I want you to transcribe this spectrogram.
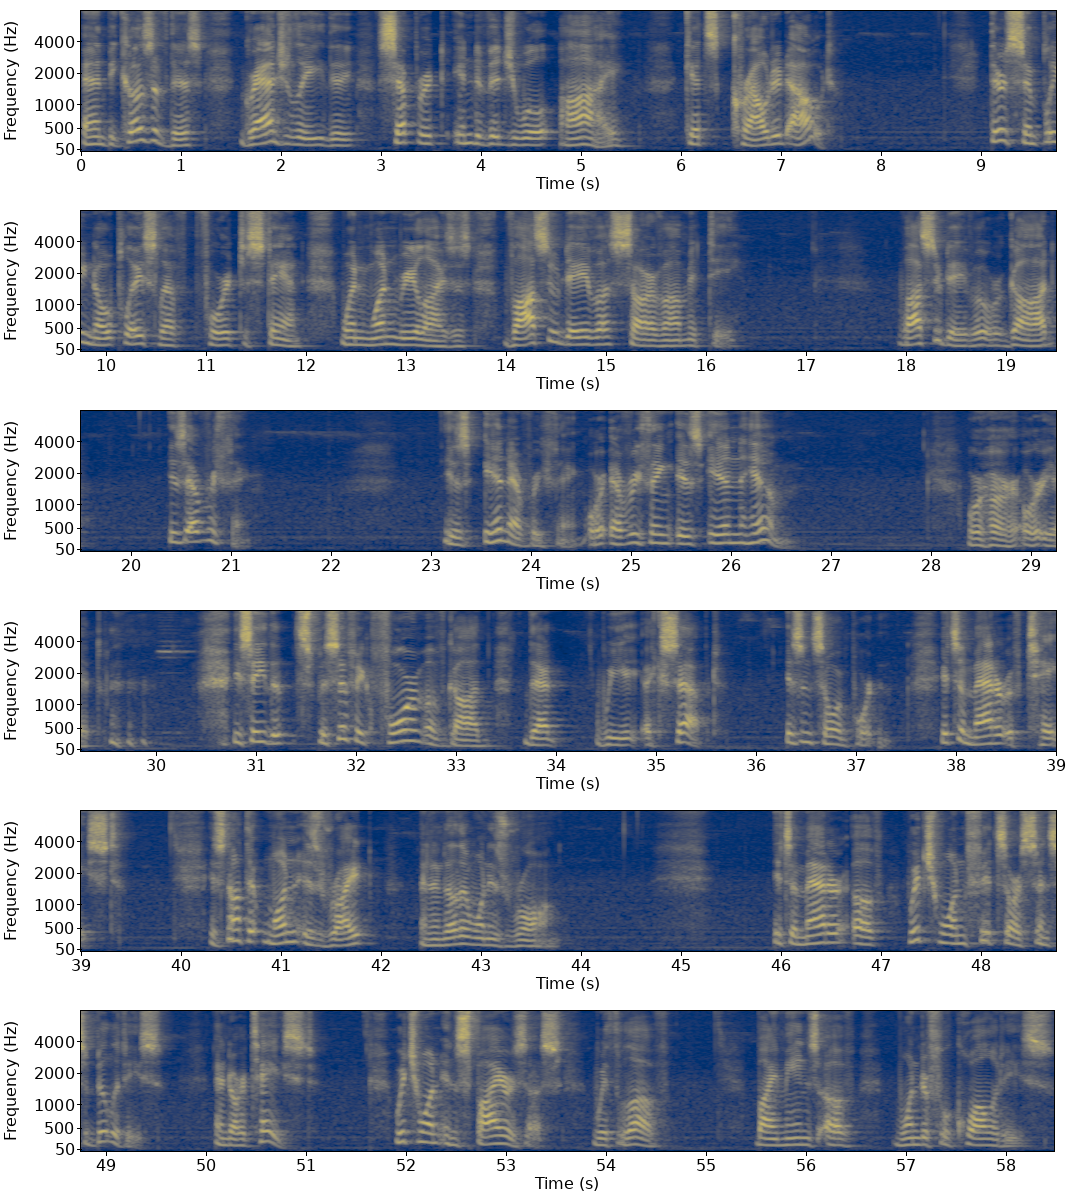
And because of this, gradually the separate individual I gets crowded out. There's simply no place left for it to stand when one realizes Vasudeva Sarvamiti. Vasudeva, or God, is everything is in everything, or everything is in him, or her, or it. you see, the specific form of God that we accept isn't so important. It's a matter of taste. It's not that one is right and another one is wrong. It's a matter of which one fits our sensibilities and our taste. Which one inspires us with love by means of wonderful qualities?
